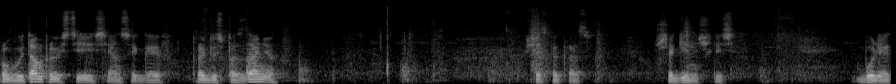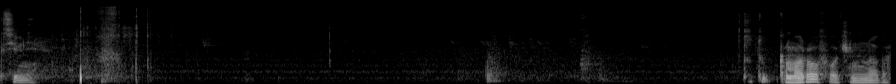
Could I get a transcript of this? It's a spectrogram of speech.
Пробую там провести сеанс ИГФ. Пройдусь по зданию. Сейчас как раз шаги начались более активнее. Тут комаров очень много.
